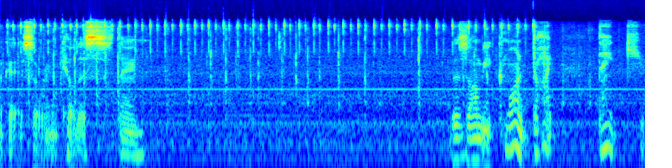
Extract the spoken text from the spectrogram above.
okay, so we're gonna kill this thing. The zombie, come on, die. Thank you.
